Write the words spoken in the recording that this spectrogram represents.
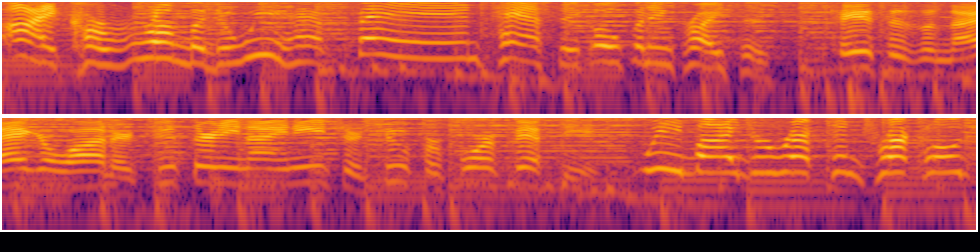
Ay caramba, do we have fantastic opening prices. Cases of Niagara Water, 239 each or two for 450. We buy direct in truckloads.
